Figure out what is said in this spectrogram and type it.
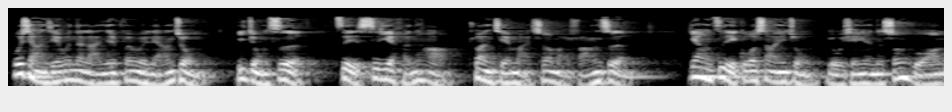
不想结婚的男人分为两种：一种是自己事业很好，赚钱买车买房子。让自己过上一种有钱人的生活，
